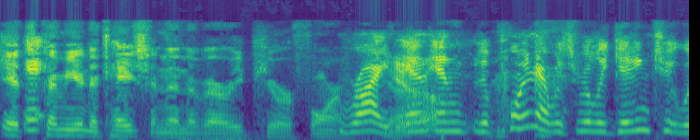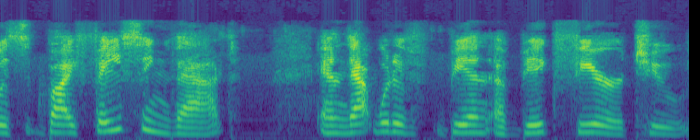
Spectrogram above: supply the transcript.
it's Eh, communication in a very pure form. Right. Yeah. And and the point I was really getting to was by facing that, and that would have been a big fear to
